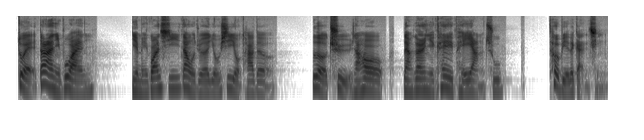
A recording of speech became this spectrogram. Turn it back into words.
对，当然你不玩也没关系，但我觉得游戏有它的乐趣，然后两个人也可以培养出特别的感情。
